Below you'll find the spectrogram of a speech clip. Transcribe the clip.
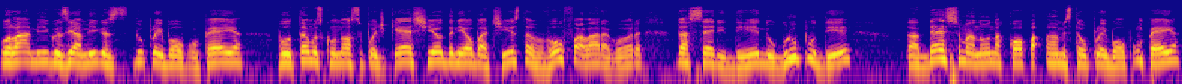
Olá, amigos e amigas do Playball Pompeia. Voltamos com o nosso podcast. Eu, Daniel Batista, vou falar agora da Série D, no Grupo D da 19 Copa Amstel Playball Pompeia,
